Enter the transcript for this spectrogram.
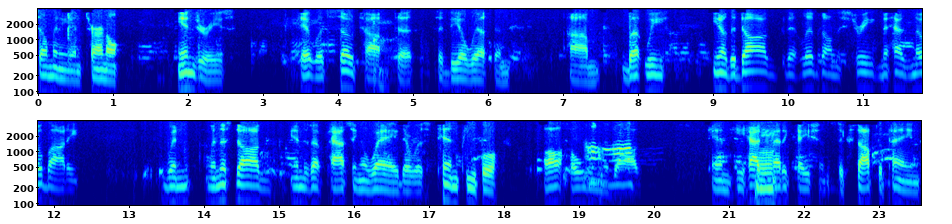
so many internal injuries. It was so tough to to deal with and um but we you know the dog that lives on the street and has nobody when when this dog ended up passing away there was 10 people all holding the dog. And he had Mhm. medications to stop the pain.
